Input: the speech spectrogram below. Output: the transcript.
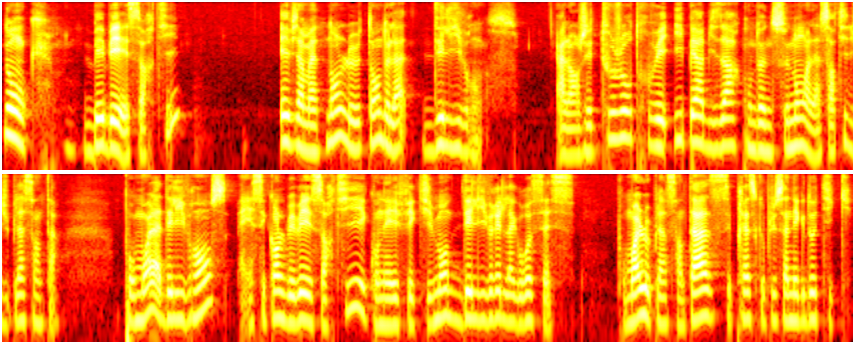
Donc, bébé est sorti, et vient maintenant le temps de la délivrance. Alors j'ai toujours trouvé hyper bizarre qu'on donne ce nom à la sortie du placenta. Pour moi, la délivrance, ben, c'est quand le bébé est sorti et qu'on est effectivement délivré de la grossesse. Pour moi, le placenta, c'est presque plus anecdotique.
